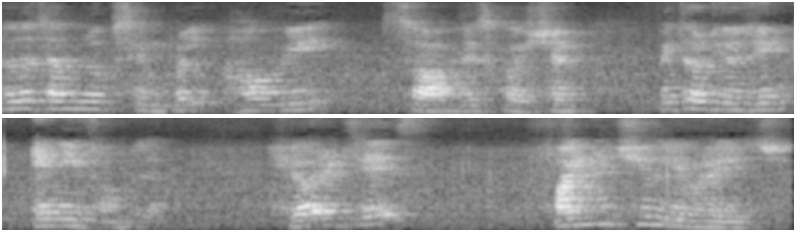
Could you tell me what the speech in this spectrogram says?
though the sum looks simple, how we solve this question without using any formula. Here it says financial leverage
